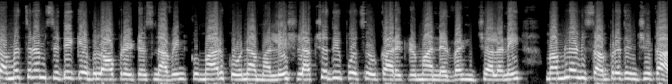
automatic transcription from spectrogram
సంవత్సరం city cable operators Naveen Kumar Kona Mallesh lakh దీపోత్సవ కార్యక్రమాన్ని నిర్వహించాలని మమ్మలను సంప్రదించగా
